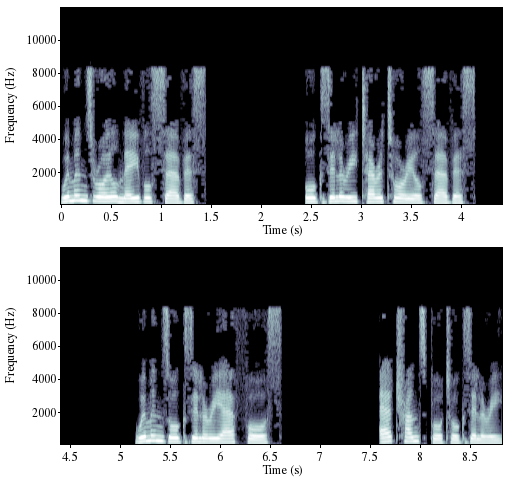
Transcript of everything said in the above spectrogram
Women's Royal Naval Service Auxiliary Territorial Service Women's Auxiliary Air Force Air Transport Auxiliary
